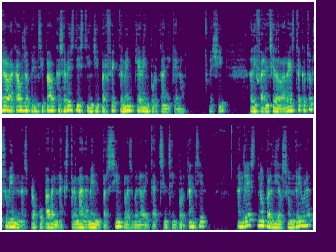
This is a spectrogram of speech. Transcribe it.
era la causa principal que sabés distingir perfectament què era important i què no. Així, a diferència de la resta, que tot sovint es preocupaven extremadament per simples banalitats sense importància, Andrés no perdia el somriure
